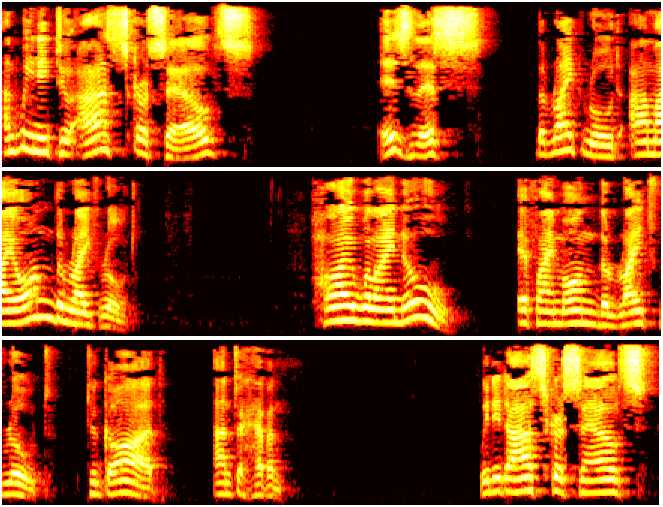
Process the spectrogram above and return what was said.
And we need to ask ourselves, is this the right road? Am I on the right road? How will I know if I'm on the right road to God and to heaven? We need to ask ourselves,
